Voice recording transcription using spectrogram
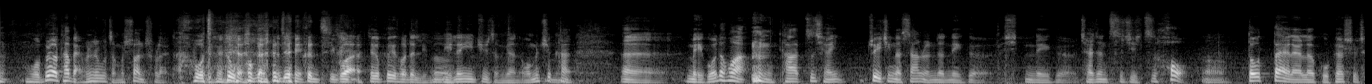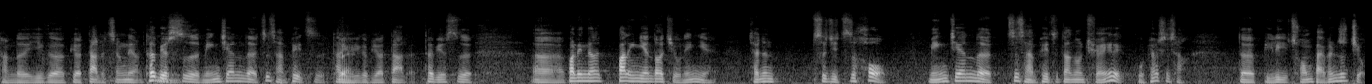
我不知道他百分之五怎么算出来的，我感觉很奇怪。这个背后的理理论依据怎么样的？我们去看，呃，美国的话，它之前最近的三轮的那个那个财政刺激之后，嗯，都带来了股票市场的一个比较大的增量，特别是民间的资产配置，它有一个比较大的，特别是，呃，八零年八零年到九零年财政刺激之后，民间的资产配置当中，权益类股票市场的比例从百分之九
